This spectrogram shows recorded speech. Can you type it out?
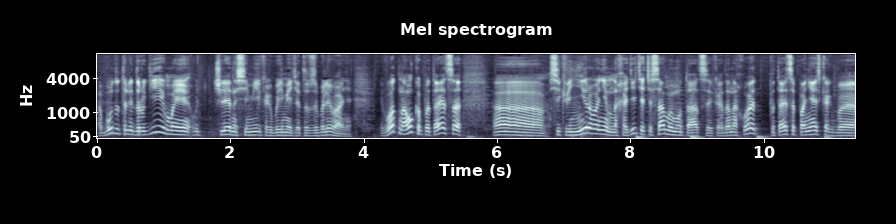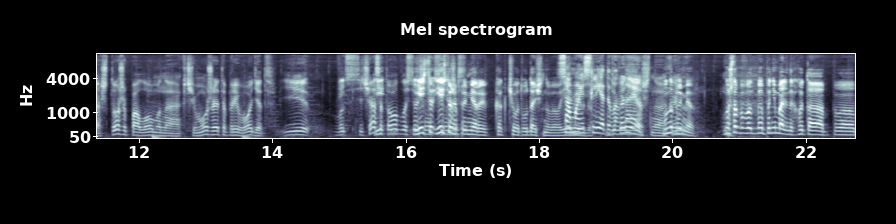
А будут ли другие мои члены семьи как бы иметь это заболевание? И вот наука пытается э, секвенированием находить эти самые мутации, когда находит, пытается понять, как бы, что же поломано, к чему же это приводит. И вот сейчас и, эта область есть, очень есть тоже примеры как чего-то удачного. Самоисследованное. Да, конечно. Ну, например. Ну, чтобы мы понимали на какой-то э,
